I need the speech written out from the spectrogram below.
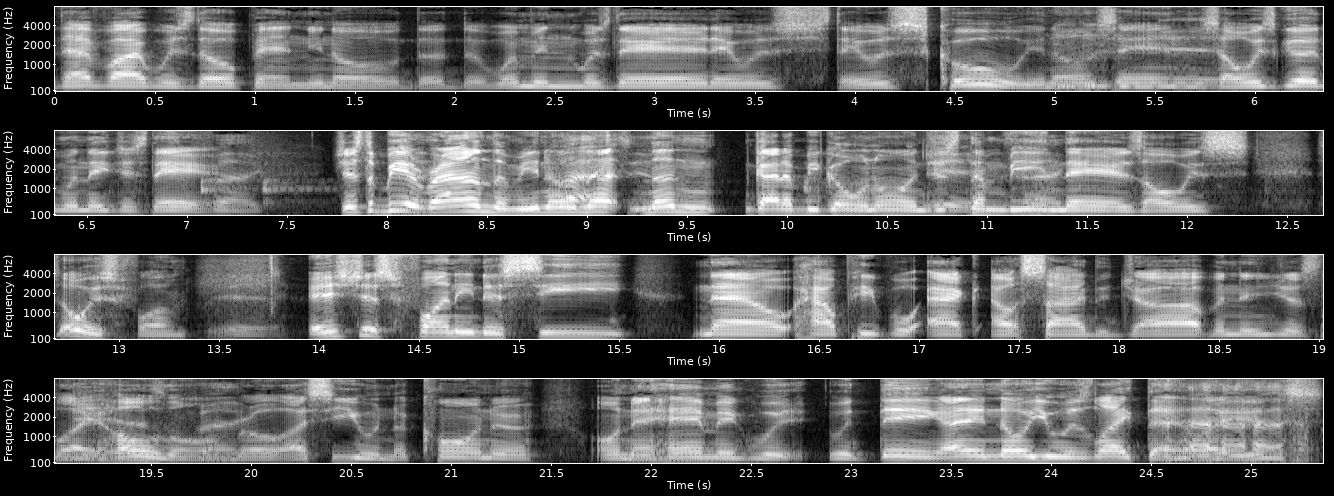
that vibe was dope, and you know the the women was there. They was they was cool. You know what I'm saying? Yeah. It's always good when they just there Fact. just to be Yeah. around them, you know, not, yeah. nothing got to be going on. Just them being exactly. there is always it's always fun. It's just funny to see now how people act outside the job, and then you're just like, Yeah, hold on, bro. I see you in the corner on the hammock with with thing. I didn't know you was like that. Like, it's,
